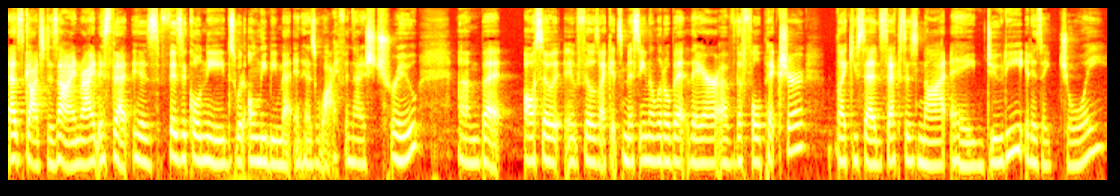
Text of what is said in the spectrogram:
that's God's design, right? Is that his physical needs would only be met in his wife, and that is true. Um, but also it feels like it's missing a little bit there of the full picture. Like you said, sex is not a duty, it is a joy.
